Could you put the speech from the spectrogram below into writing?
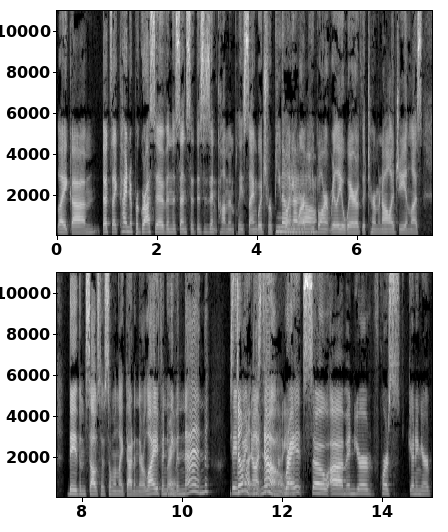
like um that's like kind of progressive in the sense that this isn't commonplace language for people No, anymore. people aren't really aware of the terminology unless they themselves have someone like that in their life. And Right. even then they Still might not- not know, know, yeah. right? So um and you're of course getting your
